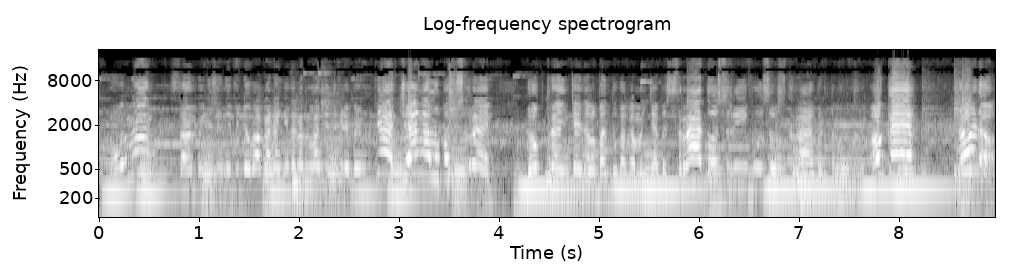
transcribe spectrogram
Teman-teman, sampai di sini video kakak dan kita akan lanjut video berikutnya. Jangan lupa subscribe. Dokter channel bantu kakak mencapai 100 ribu subscriber teman-teman. Oke, dodo,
